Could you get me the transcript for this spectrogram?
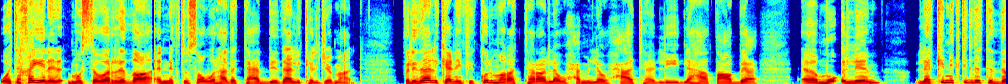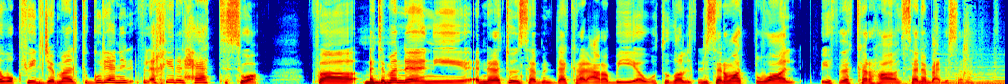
وتخيل مستوى الرضا أنك تصور هذا التعب بذلك الجمال. فلذلك يعني في كل مرة ترى لوحة من لوحاتها اللي لها طابع آه، مؤلم لكنك تقدر تتذوق فيه الجمال تقول يعني في الأخير الحياة تسوى. فأتمنى يعني أن لا تنسى من الذاكرة العربية وتظل لسنوات طوال يتذكرها سنة بعد سنة.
